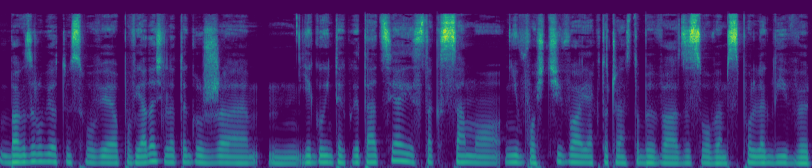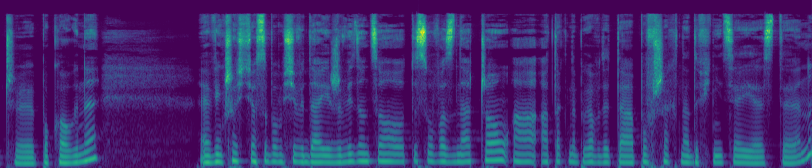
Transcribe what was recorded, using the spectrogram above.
Bardzo lubię o tym słowie opowiadać, dlatego że mm, jego interpretacja jest tak samo niewłaściwa, jak to często bywa ze słowem spolegliwy czy pokorny. E, większości osobom się wydaje, że wiedzą, co te słowa znaczą, a, a tak naprawdę ta powszechna definicja jest e, no,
